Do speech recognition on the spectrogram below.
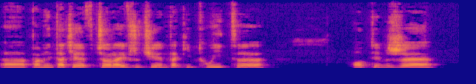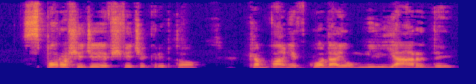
E, Pamiętacie, wczoraj wrzuciłem taki tweet e, o tym, że sporo się dzieje w świecie krypto. Kampanie wkładają miliardy,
